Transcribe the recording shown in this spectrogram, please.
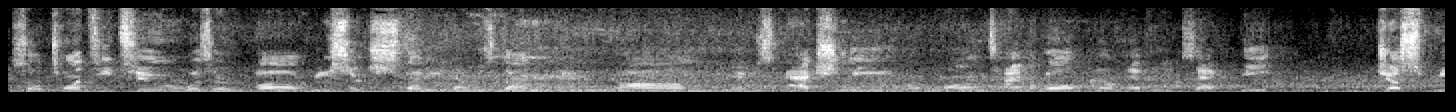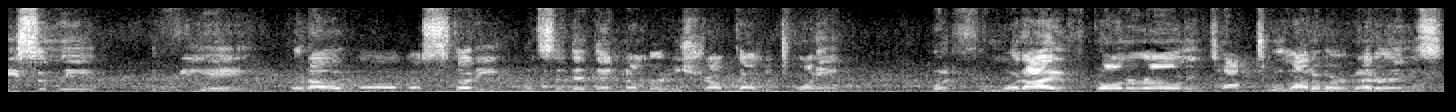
So 22 was a uh, research study that was done. Um, it was actually a long time ago. I don't have the exact date. Just recently, the VA put out uh, a study that said that that number has dropped down to 20. But from what I've gone around and talked to a lot of our veterans,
